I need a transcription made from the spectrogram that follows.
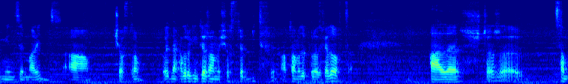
między Marines a siostrą, bo jednak na drugim tierze mamy siostrę bitwy, a to mamy dopiero zwiadowcę. Ale szczerze, sam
